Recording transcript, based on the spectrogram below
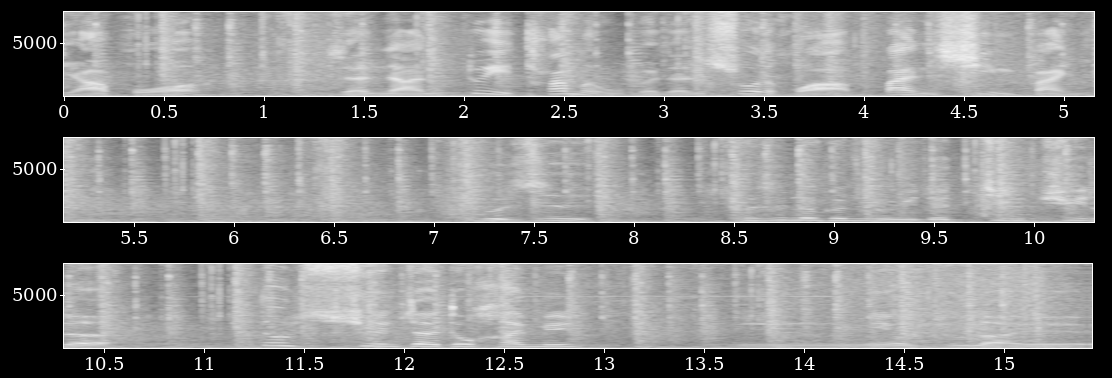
李阿婆仍然对他们五个人说的话半信半疑。可是，可是那个女的进去了，到现在都还没，嗯，没有出来耶。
